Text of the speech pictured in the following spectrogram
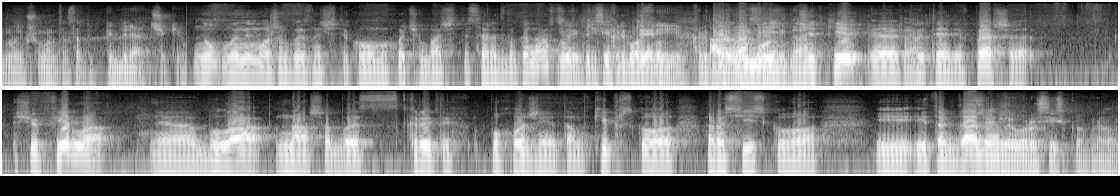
ну, якщо можна сказати, підрядчиків? Ну, ми не можемо визначити, кого ми хочемо бачити серед виконавців. Ну, якісь таких критерії, послуг. критерії, Але у нас є да? чіткі е, Так. критерії. Перше, щоб фірма е, була наша без скритих походження там кіпрського, російського і, і так далі. Особливо російського правда.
